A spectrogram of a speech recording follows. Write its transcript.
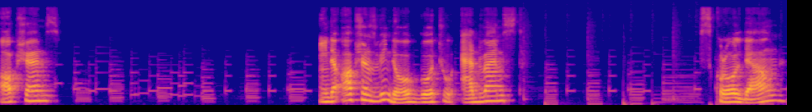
Options, In the options window, go to advanced, scroll down.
